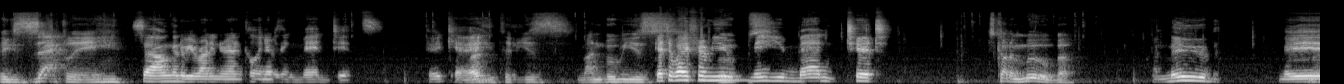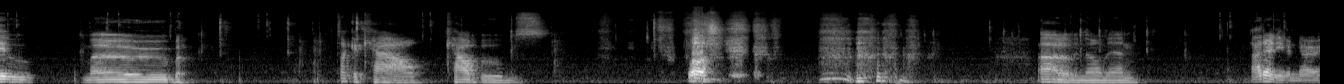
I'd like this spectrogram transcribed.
Exactly. so I'm gonna be running around calling everything men tits. Okay. Man titties, man boobies. Get away from you, Boobs. me, you man tit. It's got a moob. A moob. Moob. Moob. Moob. Like a cow. Cow boobs. What? I don't even know, man. I don't even know.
